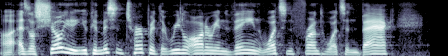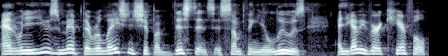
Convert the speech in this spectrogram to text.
Uh, as I'll show you, you can misinterpret the renal artery and vein, what's in front, what's in back, and when you use MIP, the relationship of distance is something you lose. And you got to be very careful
